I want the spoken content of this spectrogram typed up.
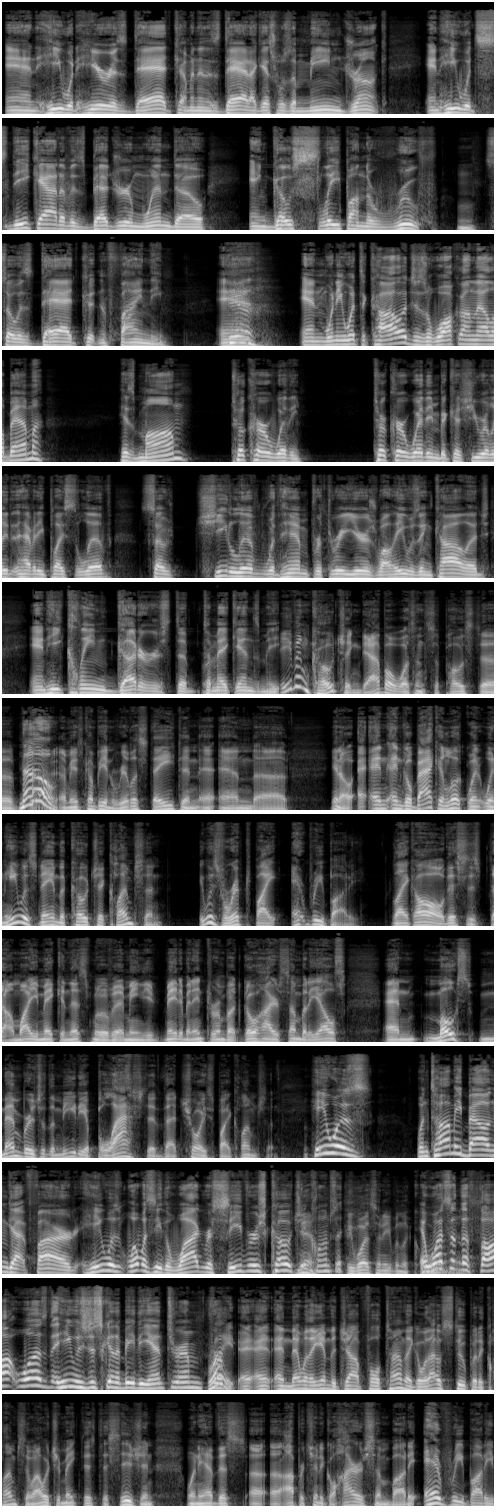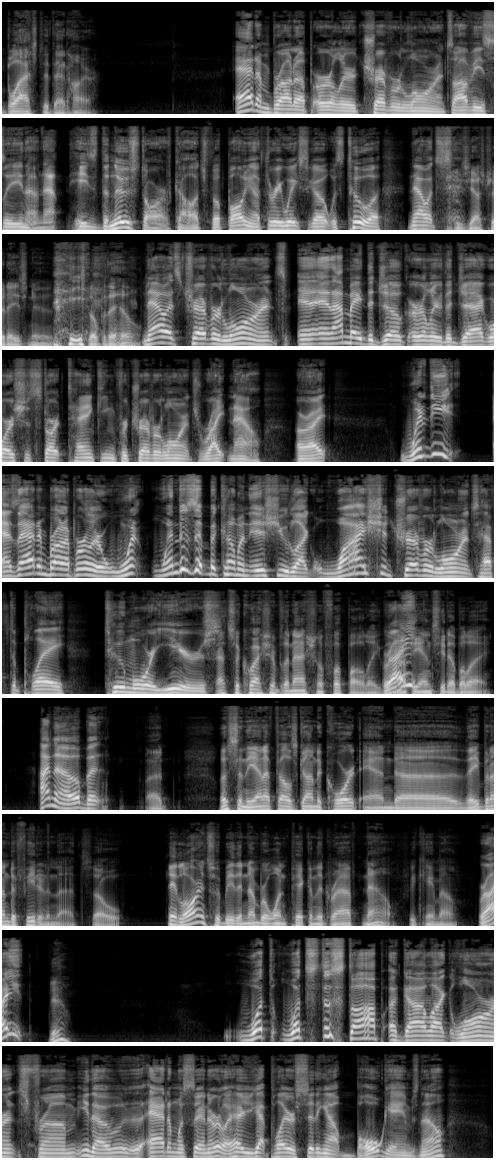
and he would hear his dad coming and his dad i guess was a mean drunk and he would sneak out of his bedroom window and go sleep on the roof mm. so his dad couldn't find him and yeah. and when he went to college as a walk-on to alabama his mom took her with him took her with him because she really didn't have any place to live so she lived with him for three years while he was in college and he cleaned gutters to, to right. make ends meet. Even coaching, Dabo wasn't supposed to. No, I mean he's going to be in real estate and and uh, you know and and go back and look when when he was named the coach at Clemson, it was ripped by everybody. Like, oh, this is dumb. Why are you making this move? I mean, you made him an interim, but go hire somebody else. And most members of the media blasted that choice by Clemson. He was when Tommy Bowden got fired, he was what was he the wide receivers coach yeah, at Clemson? He wasn't even the. It wasn't the thought was that he was just going to be the interim, for, right? And, and then when they gave him the job full time, they go, "Well, that was stupid at Clemson. Why would you make this decision when you have this uh, uh, opportunity to go hire somebody?" Everybody blasted that hire. Adam brought up earlier Trevor Lawrence. Obviously, you know now he's the new star of college football. You know, three weeks ago it was Tua. Now it's he's yesterday's news. He's over the hill. Now it's Trevor Lawrence, and, and I made the joke earlier. The Jaguars should start tanking for Trevor Lawrence right now. All right. When do you, as Adam brought up earlier, when when does it become an issue? Like, why should Trevor Lawrence have to play two more years? That's a question for the National Football League, right? Not the NCAA. I know, but uh, listen, the NFL's gone to court and uh, they've been undefeated in that. So, hey, Lawrence would be the number one pick in the draft now if he came out. Right? Yeah. What What's to stop a guy like Lawrence from, you know, Adam was saying earlier, hey, you got players sitting out bowl games now.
